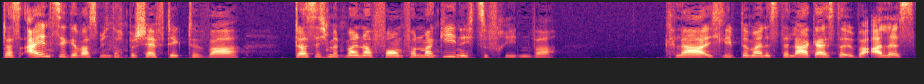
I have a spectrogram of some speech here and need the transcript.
Das Einzige, was mich noch beschäftigte, war, dass ich mit meiner Form von Magie nicht zufrieden war. Klar, ich liebte meine Stellargeister über alles,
